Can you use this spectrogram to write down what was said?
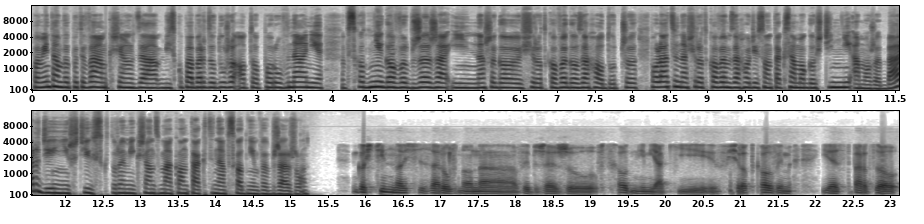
Pamiętam, wypytywałam księdza biskupa bardzo dużo o to porównanie wschodniego wybrzeża i naszego środkowego zachodu. Czy Polacy na środkowym zachodzie są tak samo gościnni, a może bardziej niż ci, z którymi ksiądz ma kontakt na wschodnim wybrzeżu? Gościnność zarówno na wybrzeżu wschodnim, jak i w środkowym jest bardzo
